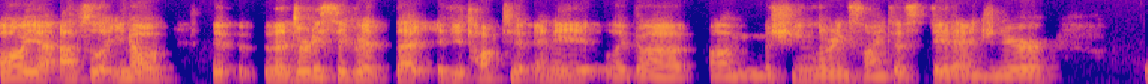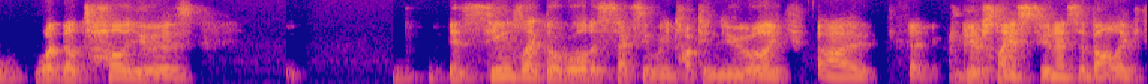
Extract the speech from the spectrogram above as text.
Oh yeah, absolutely. You know, the dirty secret that if you talk to any like a uh, um, machine learning scientist, data engineer, what they'll tell you is it seems like the world is sexy when you talk to new like uh, computer science students about like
